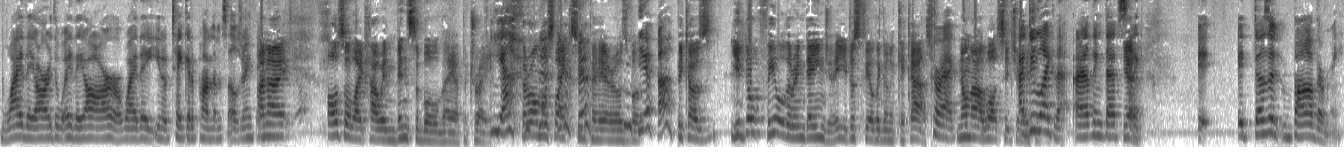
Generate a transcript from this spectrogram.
why they are the way they are, or why they, you know, take it upon themselves or anything. And I also like how invincible they are portrayed. Yeah. they're almost like superheroes, but Yeah. because you don't feel they're in danger, you just feel they're going to kick ass. Correct. No matter what situation. I do like that. I think that's Yeah. like it. It doesn't bother me.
